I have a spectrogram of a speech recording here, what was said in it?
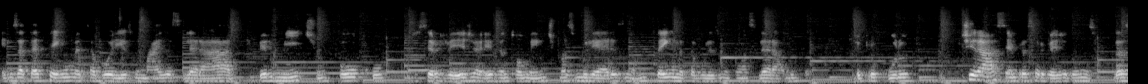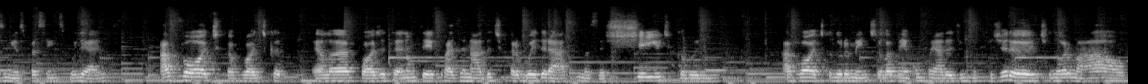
eles até têm um metabolismo mais acelerado, que permite um pouco de cerveja, eventualmente, mas mulheres não têm um metabolismo tão acelerado. Então, eu procuro tirar sempre a cerveja das minhas pacientes mulheres. A vodka, a vodka, ela pode até não ter quase nada de carboidrato, mas é cheio de calorias. A vodka normalmente ela vem acompanhada de um refrigerante normal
